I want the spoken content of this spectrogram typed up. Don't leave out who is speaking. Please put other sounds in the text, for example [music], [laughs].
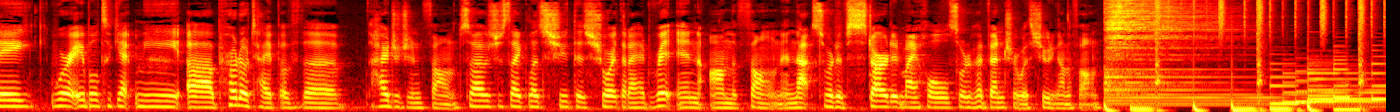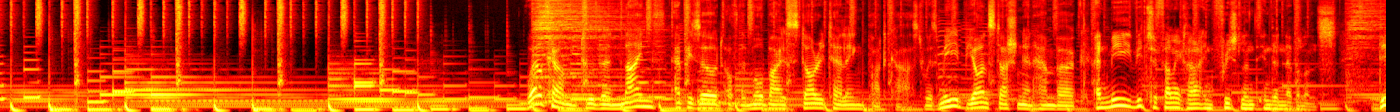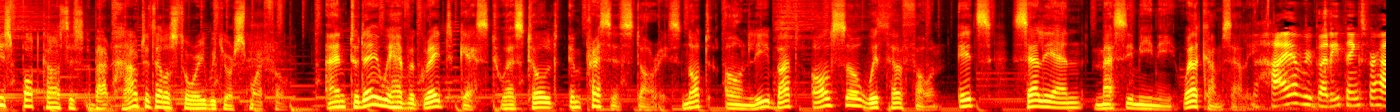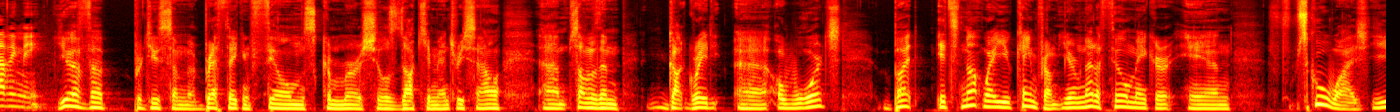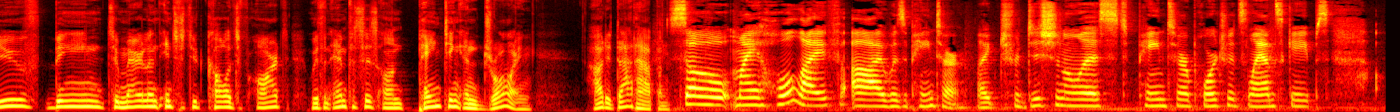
Speaker 1: they were able to get me a prototype of the hydrogen phone. So I was just like, let's shoot this short that I had written on the phone. And that sort of started my whole sort of adventure with shooting on the phone.
Speaker 2: Welcome to the ninth episode of the Mobile Storytelling Podcast with me, Bjorn Staschen in Hamburg.
Speaker 3: And me, Wietse Vellinga in Friesland in the Netherlands. This podcast is about how to tell a story with your smartphone.
Speaker 2: And today we have a great guest who has told impressive stories, not only, but also with her phone. It's Sallyanne Massimini. Welcome, Sally.
Speaker 1: Hi, everybody. Thanks for having me.
Speaker 3: You have uh, produced some uh, breathtaking films, commercials, documentaries, Sal. Um, some of them got great uh, awards, but it's not where you came from. You're not a filmmaker in school wise. You've been to Maryland Institute College of Art with an emphasis on painting and drawing. How did that happen?
Speaker 1: So, my whole life, uh, I was a painter, like traditionalist painter, portraits, landscapes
